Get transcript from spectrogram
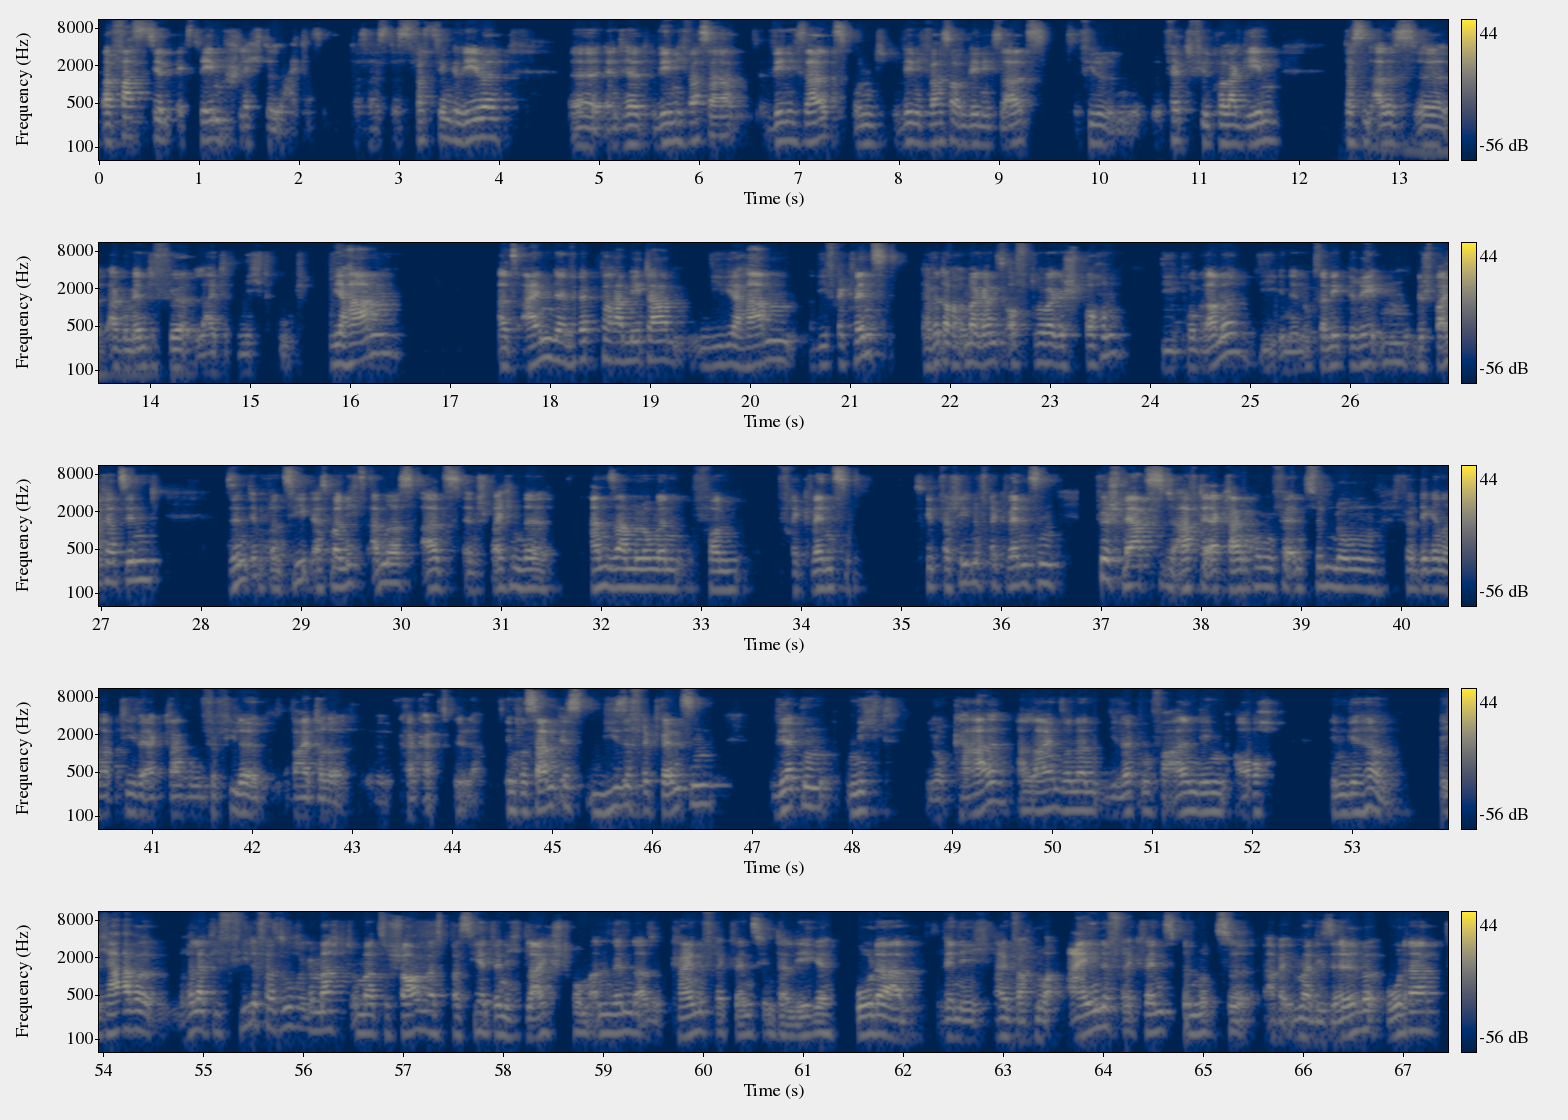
Weil Faszien extrem schlechte Leiter sind. Das heißt, das Fasziengewebe äh, enthält wenig Wasser, wenig Salz und wenig Wasser und wenig Salz, viel Fett, viel Kollagen das sind alles äh, Argumente für leitet nicht gut. Wir haben als einen der Wirkparameter, die wir haben, die Frequenz. Da wird auch immer ganz oft drüber gesprochen. Die Programme, die in den Luxamet-Geräten gespeichert sind, sind im Prinzip erstmal nichts anderes als entsprechende Ansammlungen von Frequenzen. Es gibt verschiedene Frequenzen, für schmerzhafte Erkrankungen, für Entzündungen, für degenerative Erkrankungen, für viele weitere äh, Krankheitsbilder. Interessant ist, diese Frequenzen wirken nicht lokal allein, sondern die wirken vor allen Dingen auch im Gehirn. Ich habe relativ viele Versuche gemacht, um mal zu schauen, was passiert, wenn ich Gleichstrom anwende, also keine Frequenz hinterlege oder wenn ich einfach nur eine Frequenz benutze, aber immer dieselbe oder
